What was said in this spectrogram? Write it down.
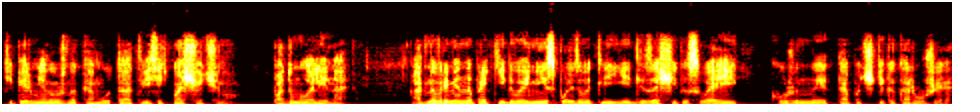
Теперь мне нужно кому-то отвесить пощечину, подумала Лина одновременно прикидывая, не использовать ли ей для защиты свои кожаные тапочки как оружие.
